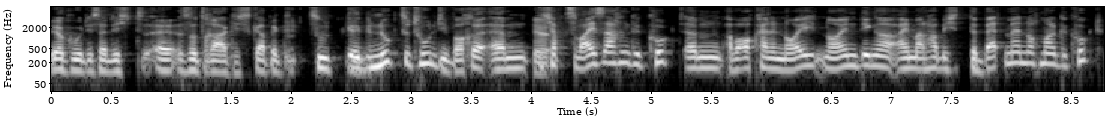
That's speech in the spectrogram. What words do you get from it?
Ja gut, ist ja nicht äh, so tragisch. Es gab ja zu, äh, genug zu tun die Woche. Ähm, ja. Ich habe zwei Sachen geguckt, ähm, aber auch keine neu, neuen Dinge. Einmal habe ich The Batman nochmal geguckt.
